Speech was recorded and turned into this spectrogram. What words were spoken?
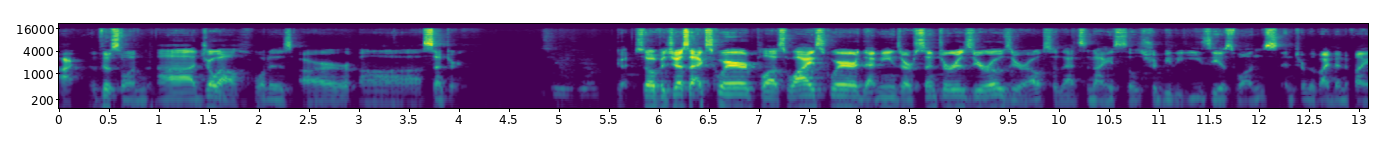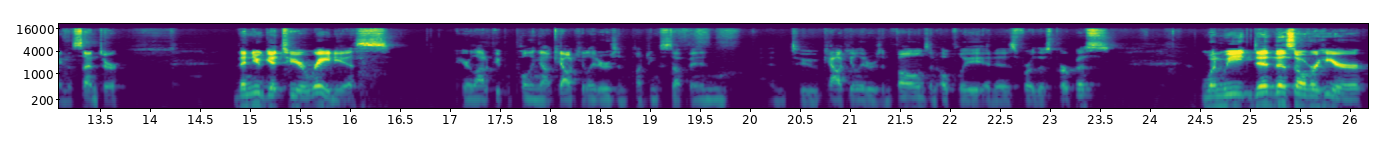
All right, this one, uh, Joel. What is our uh, center? Good. So if it's just x squared plus y squared, that means our center is zero, zero. So that's nice. Those should be the easiest ones in terms of identifying the center. Then you get to your radius. I hear a lot of people pulling out calculators and punching stuff in into calculators and phones, and hopefully it is for this purpose. When we did this over here,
